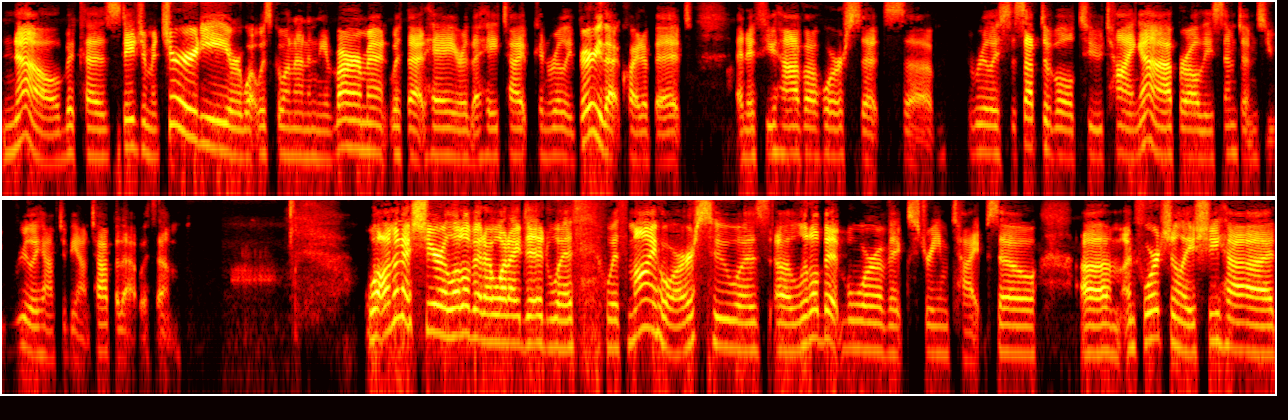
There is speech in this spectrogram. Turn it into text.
know because stage of maturity or what was going on in the environment with that hay or the hay type can really vary that quite a bit. And if you have a horse that's uh, really susceptible to tying up or all these symptoms you really have to be on top of that with them well, I'm going to share a little bit of what I did with with my horse, who was a little bit more of extreme type. So, um, unfortunately, she had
